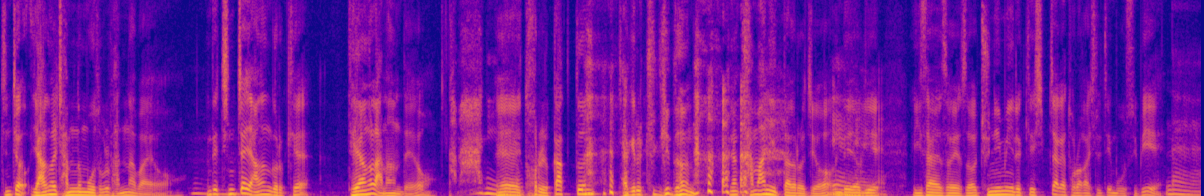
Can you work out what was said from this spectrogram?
진짜 양을 잡는 모습을 봤나 봐요. 음. 근데 진짜 양은 그렇게 대항을 안 하는데요. 가만히. 예. 털을 깎든 자기를 죽이든 그냥 가만히 있다 그러죠. 근데 예. 여기 이사야서에서 주님이 이렇게 십자가에 돌아가실 때 모습이 네.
